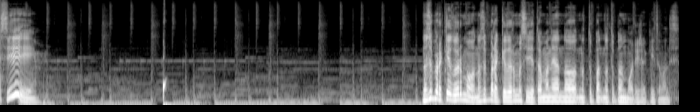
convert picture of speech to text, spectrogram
Sí. No sé para qué duermo, no sé para qué duermo si de todas maneras no, no, te, no te pueden morir aquí, tomates.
